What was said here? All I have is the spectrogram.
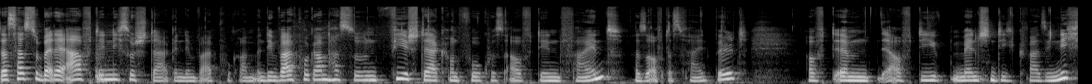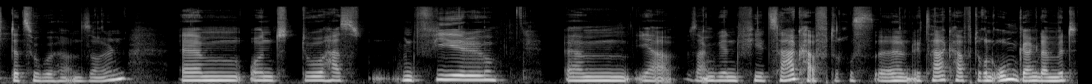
das hast du bei der AfD nicht so stark in dem Wahlprogramm. In dem Wahlprogramm hast du einen viel stärkeren Fokus auf den Feind, also auf das Feindbild, auf, ähm, auf die Menschen, die quasi nicht dazugehören sollen. Ähm, und du hast ein viel, ähm, ja, sagen wir, ein viel äh, zaghafteren Umgang damit,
